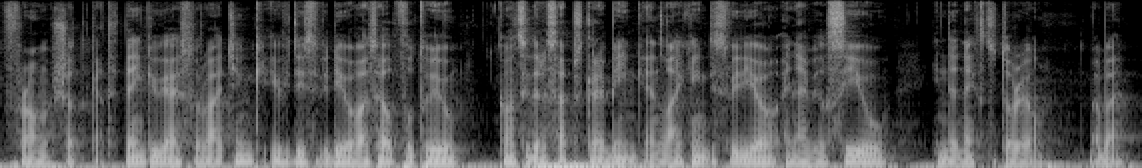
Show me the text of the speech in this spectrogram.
from Shotcut. Thank you guys for watching. If this video was helpful to you, consider subscribing and liking this video and I will see you in the next tutorial. Bye bye.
